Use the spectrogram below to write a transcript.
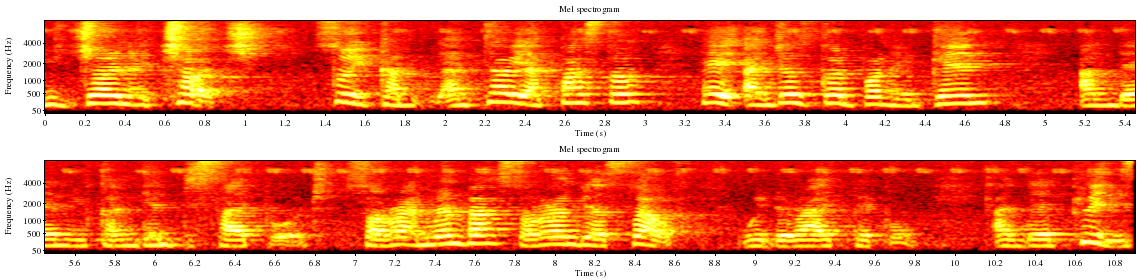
You join a church. So you can and tell your pastor, hey, I just got born again, and then you can get discipled. So remember, surround yourself with the right people. And then please,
